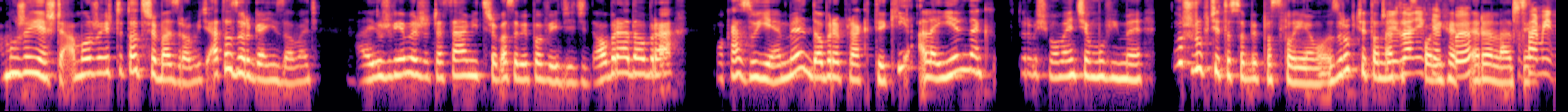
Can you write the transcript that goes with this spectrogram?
a może jeszcze, a może jeszcze to trzeba zrobić, a to zorganizować. Ale już wiemy, że czasami trzeba sobie powiedzieć, dobra, dobra, pokazujemy dobre praktyki, ale jednak w którymś momencie mówimy, to już róbcie to sobie po swojemu, zróbcie to Czyli na tych swoich relacjach. Czasami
